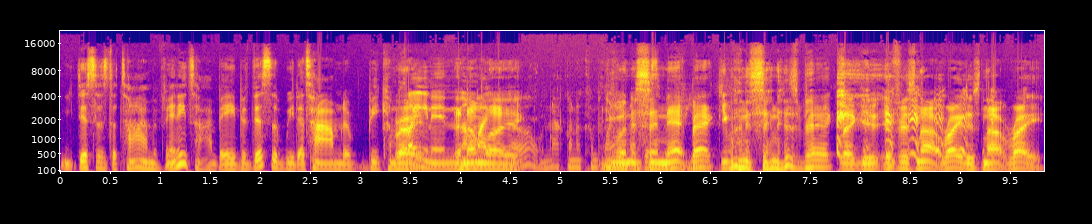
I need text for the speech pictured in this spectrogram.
"This is the time, if any time, babe. If this would be the time to be complaining." Right. And, and, I'm, I'm like, like, "No, I'm not going to complain." You want to send that back? You want to send this back? Like, if it's not right, it's not right.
